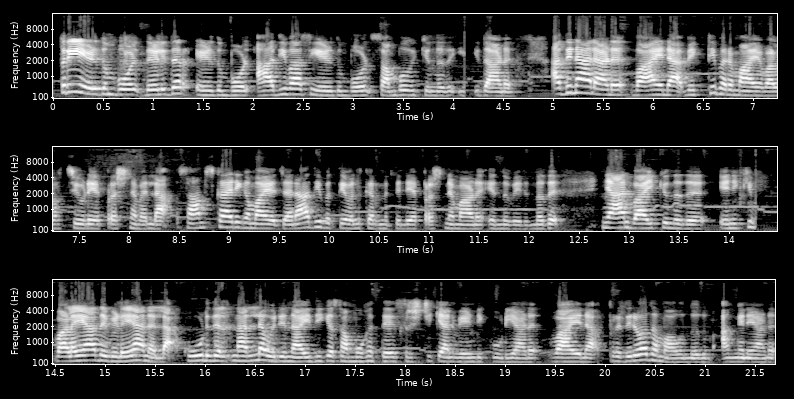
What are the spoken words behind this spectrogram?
സ്ത്രീ എഴുതുമ്പോൾ ദളിതർ എഴുതുമ്പോൾ ആദിവാസി എഴുതുമ്പോൾ സംഭവിക്കുന്നത് ഇതാണ്. അതിനാലാണ് വായന വ്യക്തിപരമായ വളർച്ചയുടെ പ്രശ്നമല്ല സാംസ്കാരികമായ ജനാധിപത്യവൽക്കരണത്തിന്റെ പ്രശ്നമാണ് എന്ന് വരുന്നത്. ഞാൻ വായിക്കുന്നത് എനിക്ക് വളയാതെ വിളയാനല്ല കൂടുതൽ നല്ല ഒരു നൈതിക സമൂഹത്തെ സൃഷ്ടിക്കാൻ വേണ്ടി കൂടിയാണ് വായന പ്രതിരോധമാവുന്നതും അങ്ങനെയാണ്.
